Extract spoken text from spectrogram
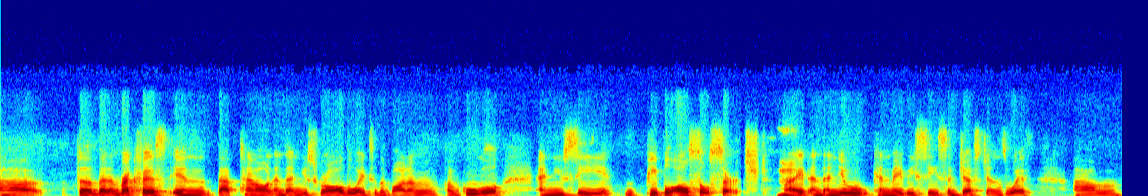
uh, the bed and breakfast in that town, and then you scroll all the way to the bottom of Google, and you see people also searched, mm. right? And then you can maybe see suggestions with um,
